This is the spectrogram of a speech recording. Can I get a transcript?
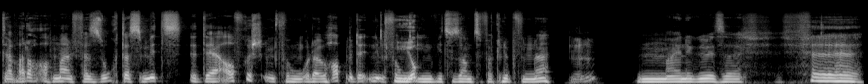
Da war doch auch mal ein Versuch, das mit der Auffrischimpfung oder überhaupt mit der Impfung Jupp. irgendwie zusammen zu verknüpfen, ne? Mhm. Meine Güte.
